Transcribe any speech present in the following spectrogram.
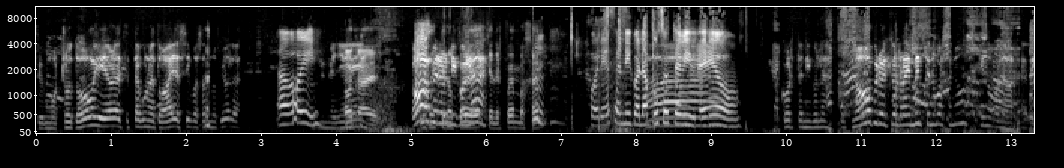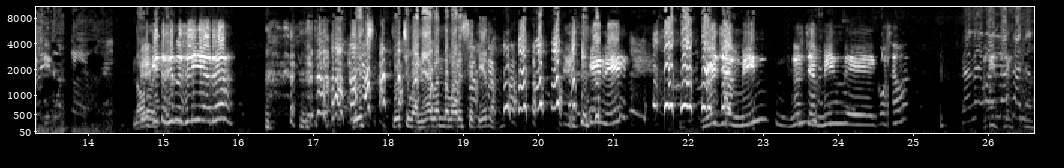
se mostró todo y ahora está con una toalla así pasando piola. Ay, otra vez. ¡Oh, Dicen pero que, puede- Nicolás! que les pueden bajar. por eso el Nicolás puso Ah. este video. Corta, Nicolás. No, pero es que realmente no pasa nada. ¿Qué no van a bajar? ¿De qué? No, ¿Pero qué está haciendo esa niña de atrás? Twitch, banea cuando aparece Pierre. ¿Quién es? ¿No es Yasmin? ¿No es Yasmin? Eh, ¿Cómo se llama? No me vuelvas a tocar.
